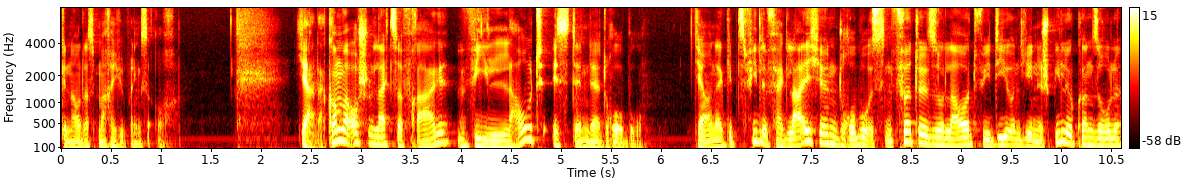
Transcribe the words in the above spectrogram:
Genau das mache ich übrigens auch. Ja, da kommen wir auch schon gleich zur Frage, wie laut ist denn der Drobo? Ja, und da gibt es viele Vergleiche. Ein Drobo ist ein Viertel so laut wie die und jene Spielekonsole.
